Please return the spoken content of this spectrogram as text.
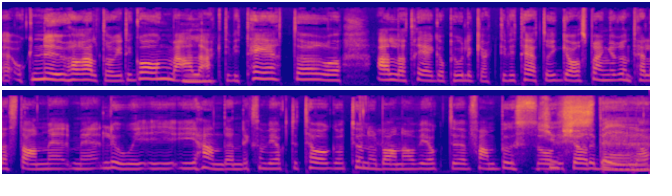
Eh, Och nu har allt dragit igång med Mm. alla aktiviteter och alla tre går på olika aktiviteter. Igår sprang jag runt hela stan med, med Louie i, i handen. Liksom vi åkte tåg och tunnelbana och vi åkte fan buss och vi Just körde det. bil. Och,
